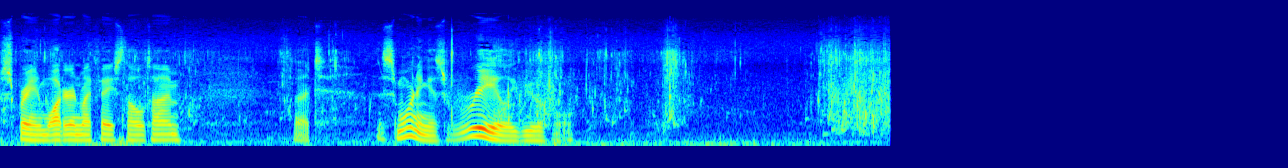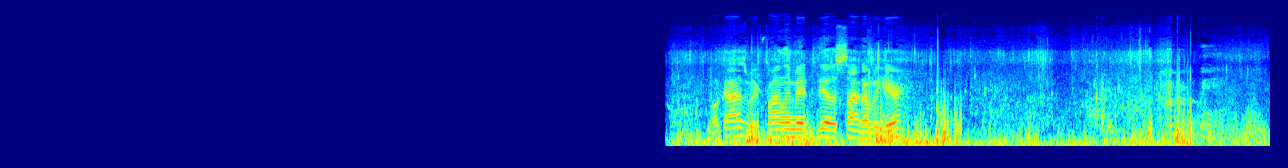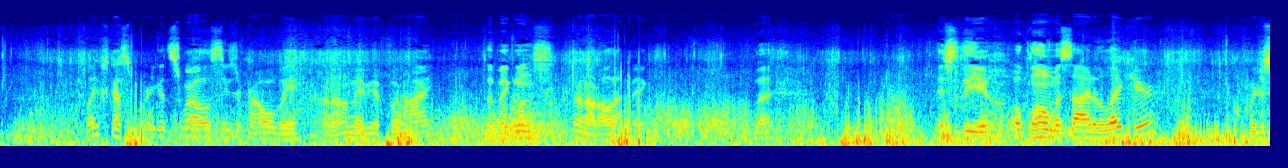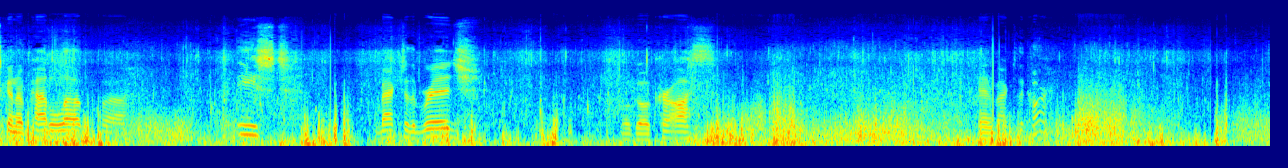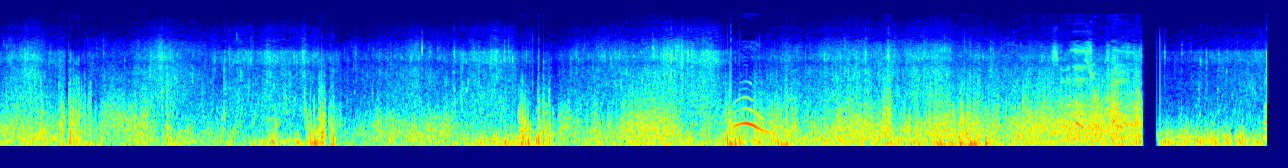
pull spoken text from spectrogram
spraying water in my face the whole time. But this morning is really beautiful. Well guys, we finally made it to the other side over here. Lake's got some pretty good swells. These are probably, I don't know, maybe a foot high. The big ones, they're not all that big. But this is the Oklahoma side of the lake here. We're just gonna paddle up uh, east, back to the bridge. We'll go across and back to the car.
